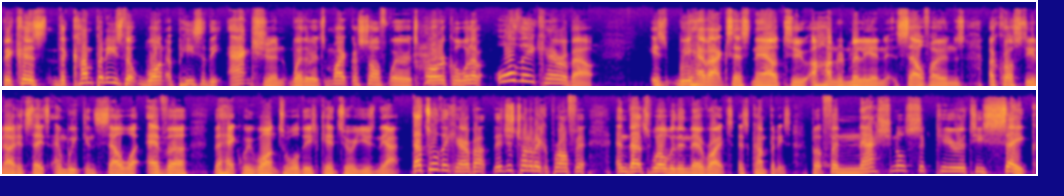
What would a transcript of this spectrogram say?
because the companies that want a piece of the action, whether it's Microsoft, whether it's Oracle, whatever, all they care about is we have access now to 100 million cell phones across the United States and we can sell whatever the heck we want to all these kids who are using the app. That's all they care about. They're just trying to make a profit and that's well within their rights as companies. But for national security's sake,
